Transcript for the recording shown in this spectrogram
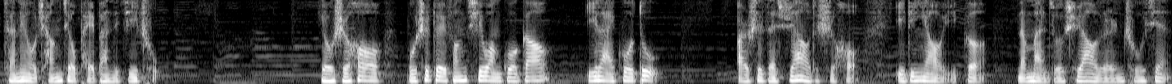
才能有长久陪伴的基础。有时候不是对方期望过高、依赖过度，而是在需要的时候，一定要有一个能满足需要的人出现。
